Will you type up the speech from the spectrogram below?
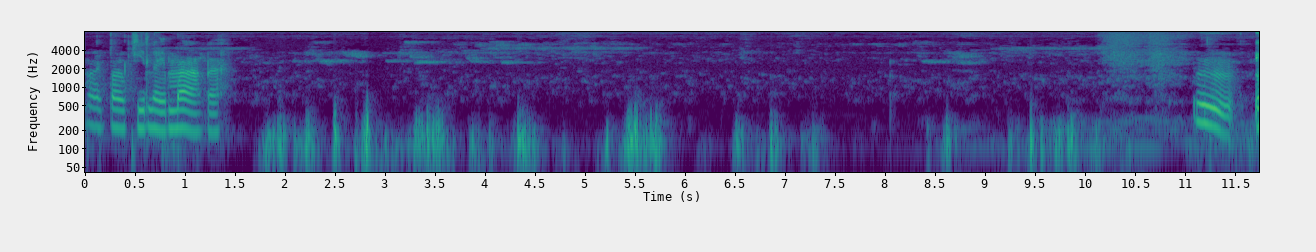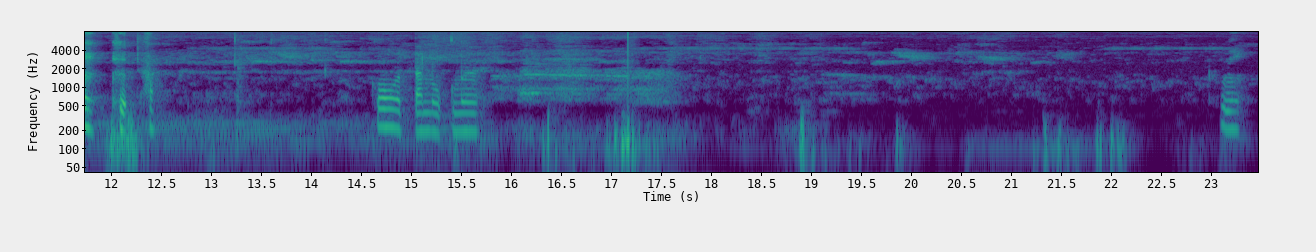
ไม่ต้องคิดอะไรมากนะอืมเอ๊ะเห็นครับโคตรตลกเลยนี่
